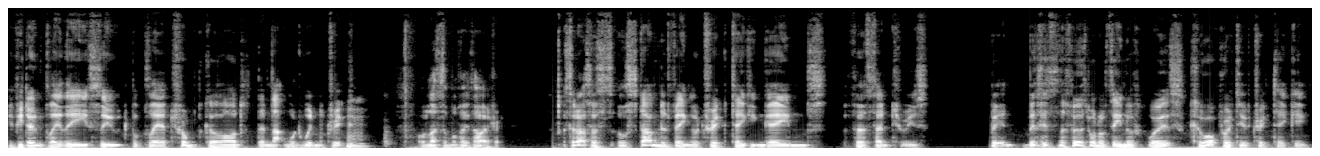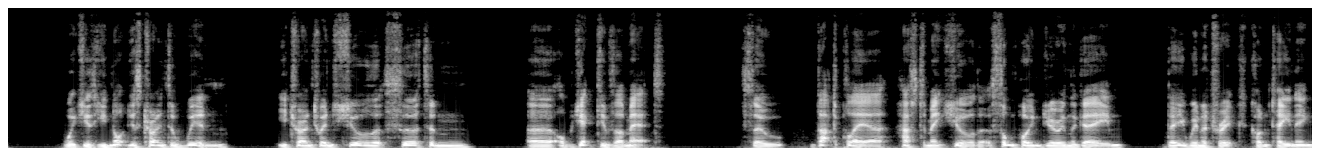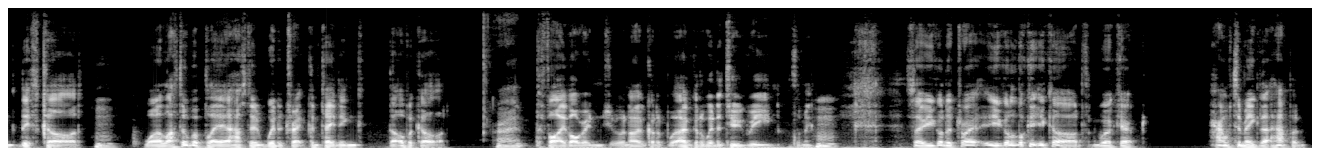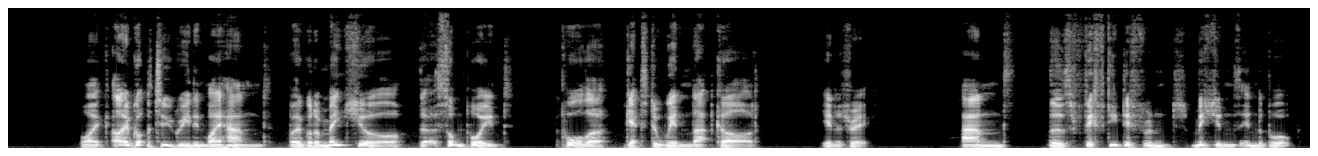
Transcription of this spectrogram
if you don't play the suit but play a trump card, then that would win the trick, unless someone plays a higher trick. So that's a standard thing of trick taking games for centuries. But in- this is the first one I've seen of where it's cooperative trick taking, which is you're not just trying to win, you're trying to ensure that certain uh, objectives are met. So that player has to make sure that at some point during the game, they win a trick containing this card, while that other player has to win a trick containing that other card Right. the five orange, and I've got to I've got to win a two green or something. Hmm. So you got to try you got to look at your cards and work out how to make that happen. Like I've got the two green in my hand, but I've got to make sure that at some point Paula gets to win that card in a trick. And there's 50 different missions in the book,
